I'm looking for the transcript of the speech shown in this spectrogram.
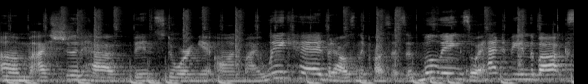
Um, I should have been storing it on my wig head, but I was in the process of moving, so it had to be in the box.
